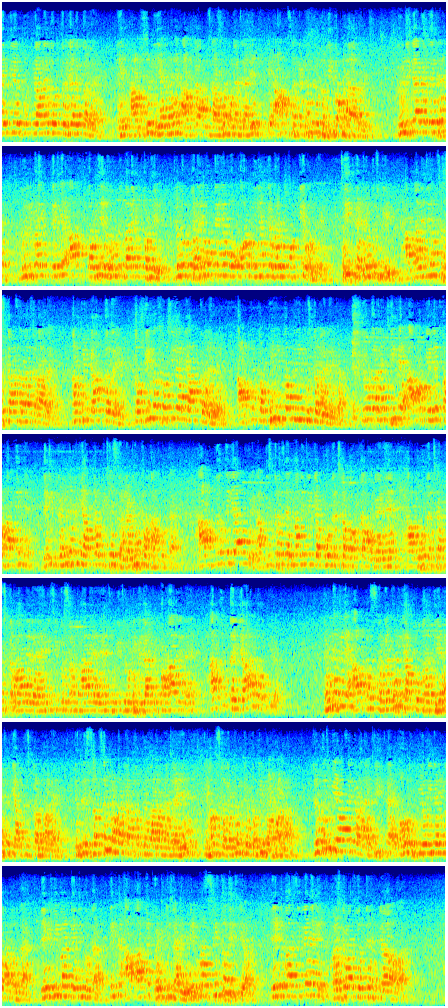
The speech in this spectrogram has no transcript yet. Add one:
देखिए, पुराने लोग तो यज्ञ कर रहे हैं। नहीं आपसे नियम है, आपका अनुशासन होना चाहिए कि आप संगठन के प्रति वफादार रहे गुरु जी क्या करते थे? गुरु जी बड़े देखिए, आप पढ़िए, लोगों के बारे में पढ़िए। जो लोग बड़े होते हैं, वो और नियम के बड़े पक्के होते हैं। ठीक है, जो कुछ भी। आप मान लीजिए, हम संस्कार सारा चला रहे हैं। हम कोई काम कर रहे हैं तो भी मत सोचिएगा कि आप कर रहे हैं? आपने कभी हिम्मत नहीं कुछ कर लेने का। क्यों कर रहे हैं? ठीक है, आप अकेले पढ़ाते हैं, लेकिन कहीं ना कहीं आपका पीछे संगठन का हाथ होता है। आप क्यों तैयार हुए? आप किस तरह से मान लीजिए कि आप बहुत अच्छा वक्ता हो गए हैं, आप बहुत अच्छा कुछ करवा ले रहे हैं, किसी को समझा रहे हैं झुकी झोंकी में जाकर पढ़ा ले रहे हैं आप तो तैयार हो गया कहीं ना कहीं आपका संगठन ही आपको बल दिया है क्योंकि आप कुछ कर पा रहे हैं। इसलिए सबसे पहला कर्तव्य हमारा होना चाहिए कि हम संगठन के प्रति वफादार जो कुछ भी यहाँ से कहा जाए, ठीक है, बहुत उपयोगी नहीं बात होता है, एक ही बार डेली होता है, लेकिन आप आके बैठ के जाइए, एक बार सीख तो दीजिए आप। एक बार सीखे नहीं, और उसके बाद सोचते हैं, क्या बात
